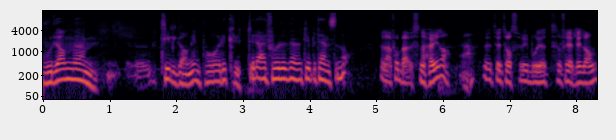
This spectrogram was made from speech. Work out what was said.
hvordan uh, tilgangen på rekrutter er for denne type tjeneste nå? Den er forbausende høy, da. Ja. Til tross for vi bor i et så fredelig land.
